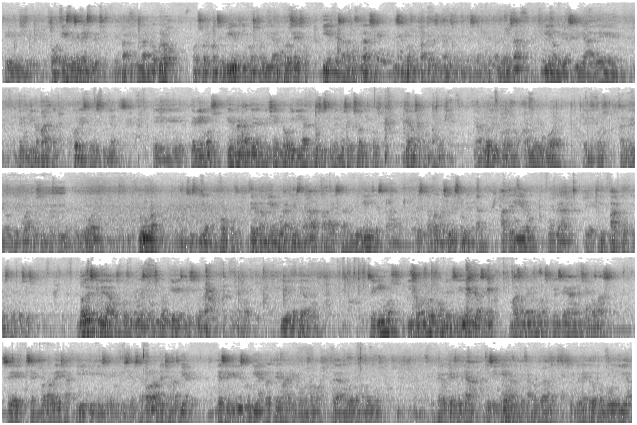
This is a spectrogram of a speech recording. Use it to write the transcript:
eh, o este semestre en particular, logró concebir y consolidar un proceso y empezar a mostrarse. Hicimos un par de recitales en la Universidad Montevideo de Lozano y en la Universidad de Cundinamarca con estos estudiantes. Eh, tenemos en una cátedra creciendo, hoy día los instrumentos exóticos ya nos acompañan. hablo del corno, hablo del boe, tenemos alrededor de 4 o 5 estudiantes de boe, tuba, que no existía tampoco, pero también por aquí está el arpa, está el violín, está la formación instrumental, ha tenido un gran eh, impacto en nuestro proceso. No descuidamos, por supuesto, lo que es misionar en nosotros y es lo pedagógico. Seguimos y somos unos convencidos y hace más o menos unos 15 años, y no más, se sentó la brecha y, se, cerró la brecha más bien de seguir discutiendo el tema de que como somos pedagogos no somos músicos. Creo que eso ya ni siquiera lo empezamos nuevamente, simplemente lo pongo hoy día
